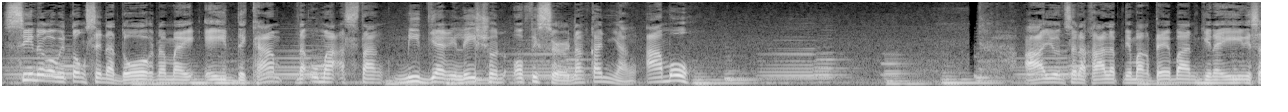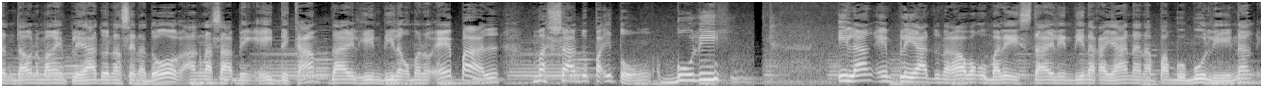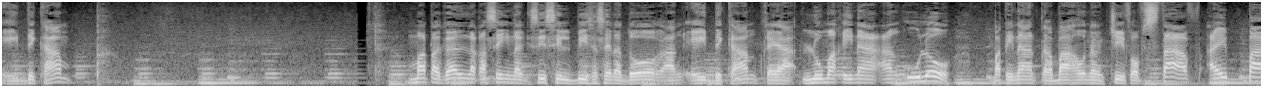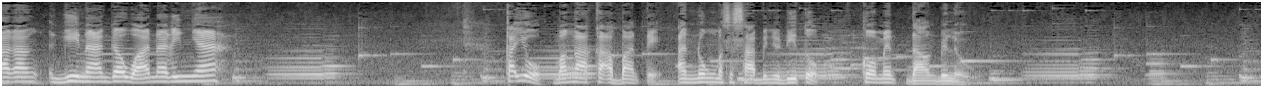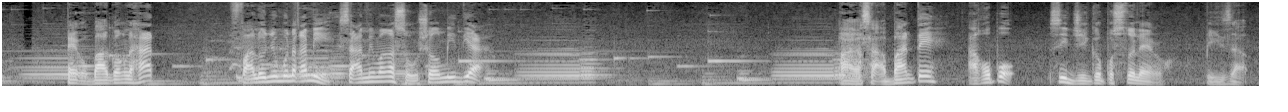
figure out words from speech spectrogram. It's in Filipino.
Sino raw itong senador na may aide de camp na umaastang media relation officer ng kanyang amo? Ayon sa nakalap ni Mang Teban, kinaiinisan daw ng mga empleyado ng senador ang nasabing aide de camp dahil hindi lang umano epal, masyado pa itong bully. Ilang empleyado na raw ang umalis dahil hindi nakayanan ang pambubuli ng aide de camp. Matagal na kasing nagsisilbi sa senador ang aide de camp kaya lumaki na ang ulo. Pati na ang trabaho ng chief of staff ay parang ginagawa na rin niya. Kayo, mga kaabante, anong masasabi nyo dito? Comment down below. Pero bago ang lahat, follow nyo muna kami sa aming mga social media. Para sa Abante, ako po si Jigo Postolero. Peace out.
